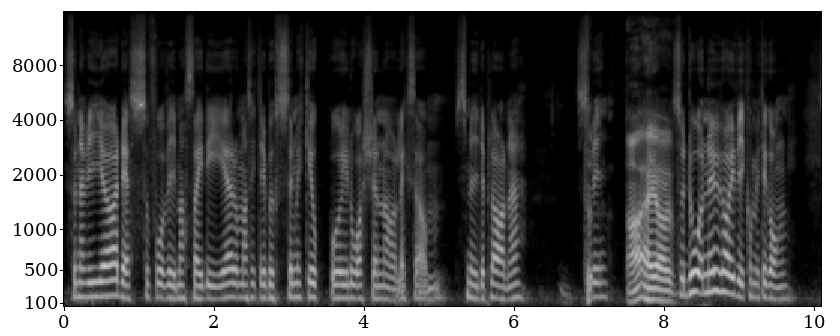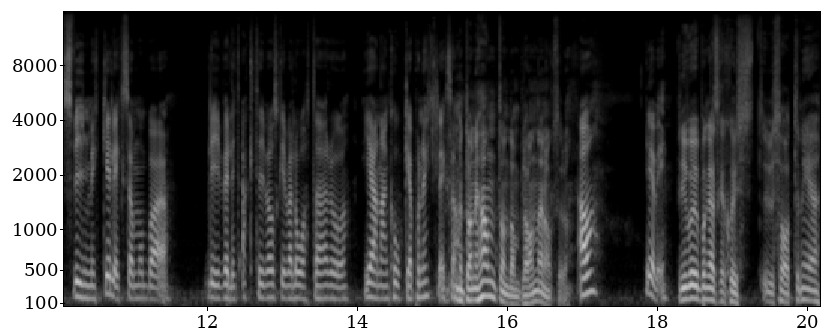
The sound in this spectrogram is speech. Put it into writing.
Så när vi gör det så får vi massa idéer och man sitter i bussen mycket upp och i logen och liksom smider planer. Så, Så- vi, Ja, jag, så då, nu har ju vi kommit igång svinmycket liksom och bara blir väldigt aktiva och skriva låtar och hjärnan kokar på nytt liksom. men tar ni hand om de planerna också då? Ja, det gör vi. För ni var ju på en ganska schysst USA-turné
